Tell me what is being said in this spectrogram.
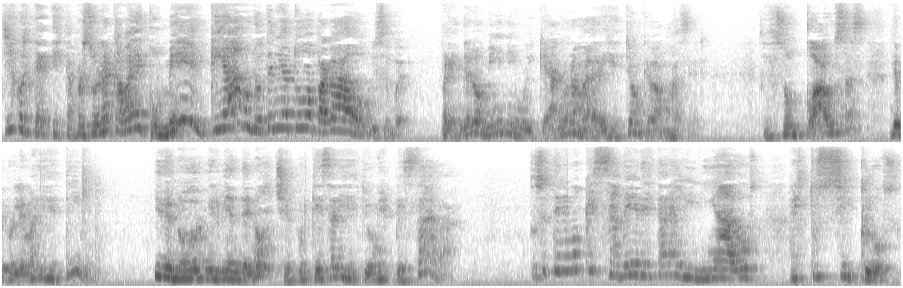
chico, este, esta persona acaba de comer, ¿qué hago? Yo tenía todo apagado. Dice, bueno, prende lo mínimo y que haga una mala digestión, ¿qué vamos a hacer? Entonces son causas de problemas digestivos y de no dormir bien de noche, porque esa digestión es pesada. Entonces tenemos que saber estar alineados a estos ciclos,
